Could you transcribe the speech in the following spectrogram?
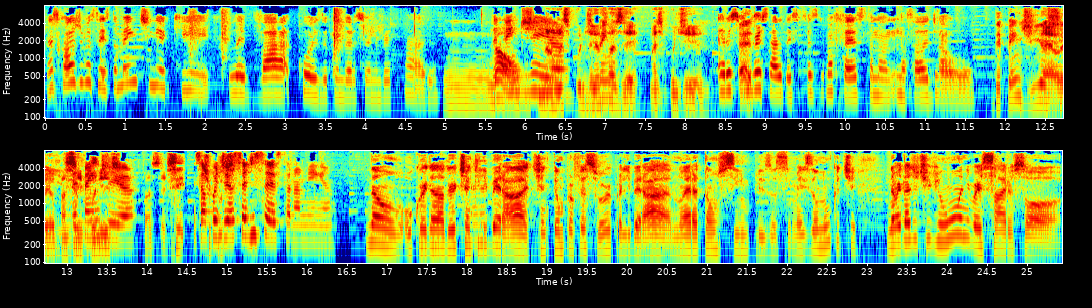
Na escola de vocês também tinha que levar coisa quando era seu aniversário? Hum, não. Dependia. Não, mas podia fazer, mas podia. Era seu É. aniversário, daí você fazia uma festa na, na sala de aula. Dependia É, eu, eu se, passei por isso. Dependia. Passei. se- E só tipo, podia se- ser de sexta na minha. Não, o coordenador tinha que liberar, tinha que ter um professor pra liberar, não era tão simples assim, mas eu nunca tive. Na verdade, eu tive um aniversário só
